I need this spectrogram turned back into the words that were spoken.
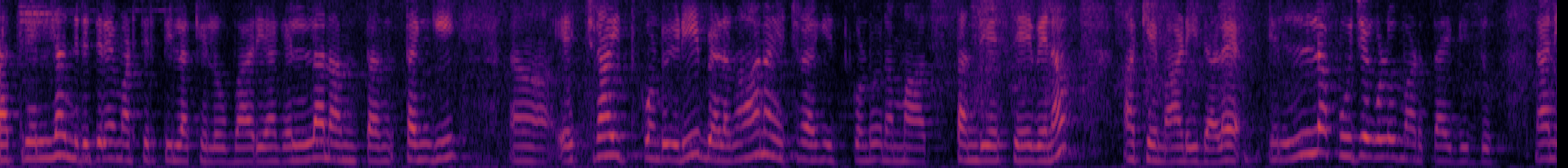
ರಾತ್ರಿಯೆಲ್ಲ ನಿದ್ರೆ ಮಾಡ್ತಿರ್ತಿಲ್ಲ ಕೆಲವು ಬಾರಿ. ಹಾಗೆಲ್ಲ ನಮ್ಮ ತನ್, ತಂಗಿ ಎಚ್ಚರ ಇದ್ಕೊಂಡು, ಇಡೀ ಬೆಳಗಾನ ಎಚ್ಚರಾಗಿ ಇದ್ಕೊಂಡು ನಮ್ಮ ತಂದೆಯ ಸೇವೆನ ಆಕೆ ಮಾಡಿದ್ದಾಳೆ. ಎಲ್ಲ ಪೂಜೆಗಳು ಮಾಡ್ತಾ ಇದ್ದಿದ್ದು. ನಾನು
